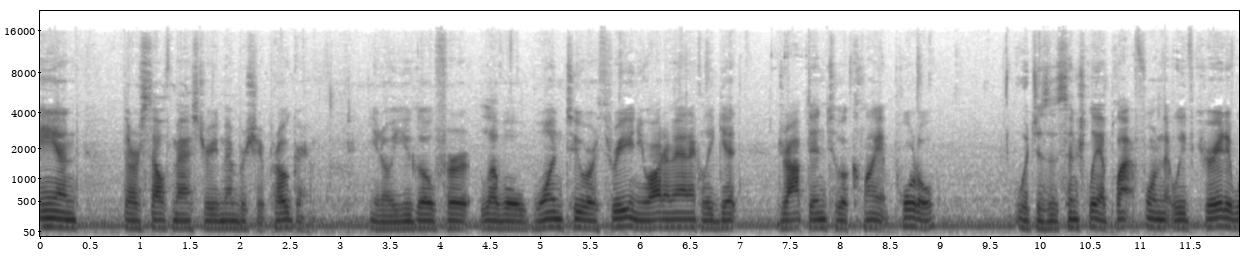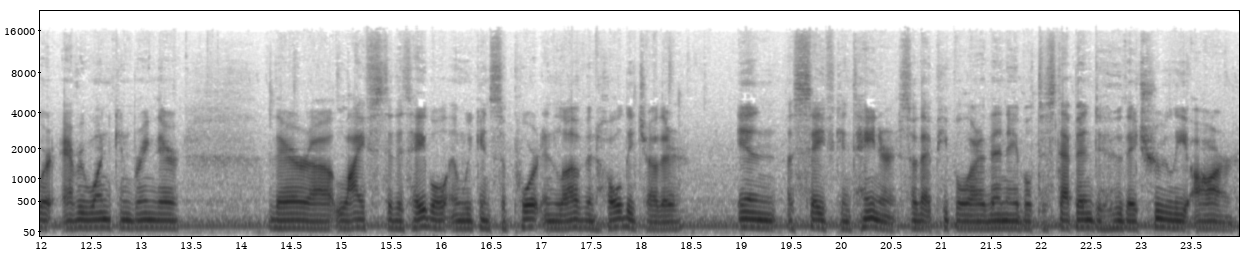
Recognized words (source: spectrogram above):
and our Self Mastery membership program. You know, you go for level one, two, or three, and you automatically get dropped into a client portal, which is essentially a platform that we've created where everyone can bring their their uh, lives to the table and we can support and love and hold each other in a safe container so that people are then able to step into who they truly are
